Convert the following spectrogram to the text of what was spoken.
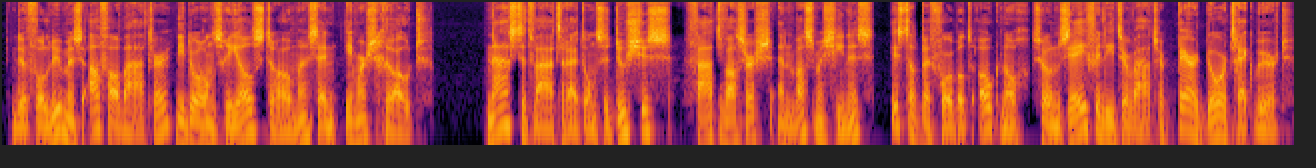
De volumes afvalwater die door ons riool stromen zijn immers groot. Naast het water uit onze douches, vaatwassers en wasmachines is dat bijvoorbeeld ook nog zo'n 7 liter water per doortrekbeurt.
